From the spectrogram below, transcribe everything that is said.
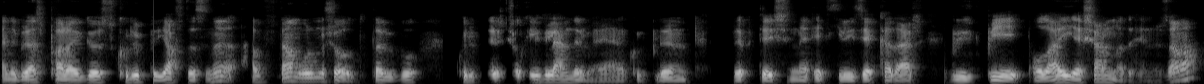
hani biraz para göz kulüp yaftasını hafiften vurmuş oldu. Tabii bu kulüpleri çok ilgilendirmiyor. Yani kulüplerin reputation'ını etkileyecek kadar büyük bir olay yaşanmadı henüz ama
